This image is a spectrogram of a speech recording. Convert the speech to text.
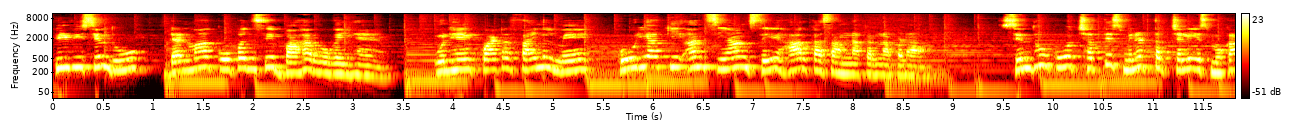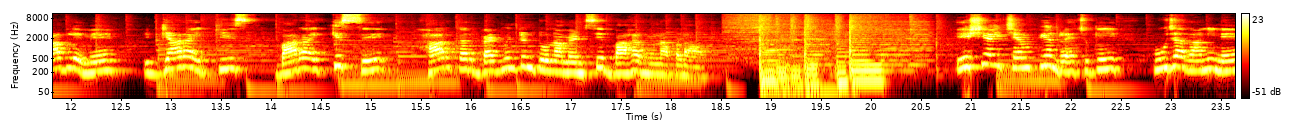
PV Sindhu Denmark open से बाहर हो गई हैं। उन्हें क्वार्टर फाइनल में कोरिया की अनसियांग से हार का सामना करना पड़ा। सिंधु को 36 मिनट तक चले इस मुकाबले में 11-21, 12-21 से हार कर बैडमिंटन टूर्नामेंट से बाहर होना पड़ा। एशियाई चैंपियन रह चुकी पूजा रानी ने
